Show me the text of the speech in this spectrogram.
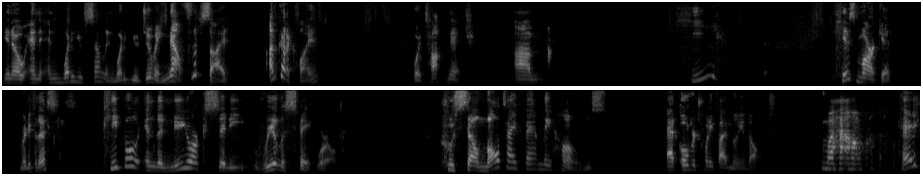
You know, and and what are you selling? What are you doing? Now, flip side, I've got a client. Boy, talk niche. Um, he his market. Ready for this? people in the New York City real estate world who sell multifamily homes at over $25 million. Wow. Okay.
